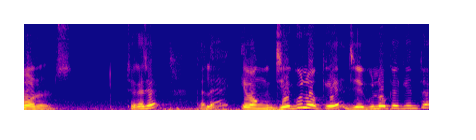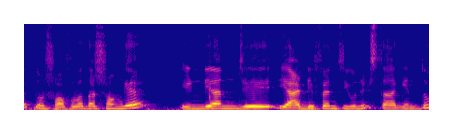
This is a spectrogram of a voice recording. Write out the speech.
বর্ডার্স ঠিক আছে? তাহলে এবং যেগুলোকে যেগুলোকে কিন্তু একদম সফলতার সঙ্গে ইন্ডিয়ান যে এয়ার ডিফেন্স ইউনিটস তারা কিন্তু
